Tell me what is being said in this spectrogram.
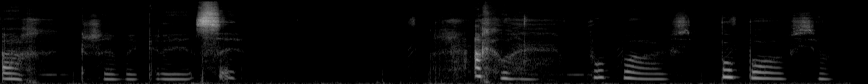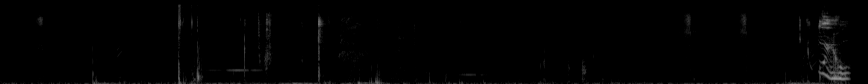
Ах, же криси. Ах, попався, попався. Ой,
